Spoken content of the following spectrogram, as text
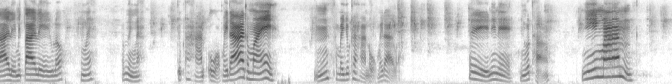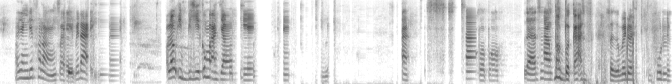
ตายเลยไม่ตายเลยอยู่แล้วเห็นไหมแป๊บหนึ่งนะยกทหารออกไม่ได้ทำไมหืมทำไมยกทหารออกไม่ได้วะเฮ้ยนี่แน่ยิงรถถังยิงมัน เรายังยึดฝรั่งใส่ไม่ได้ แล้วอินเดียก็มายังเกมอะสร้างปอปอและสร้างปประกันเสริมไปด้วยผมพูดเลย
